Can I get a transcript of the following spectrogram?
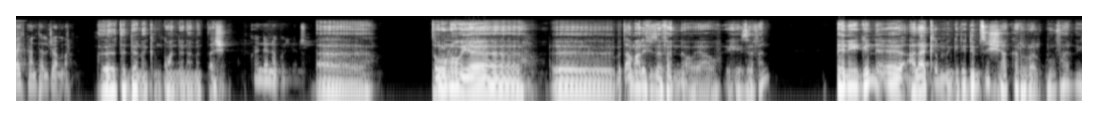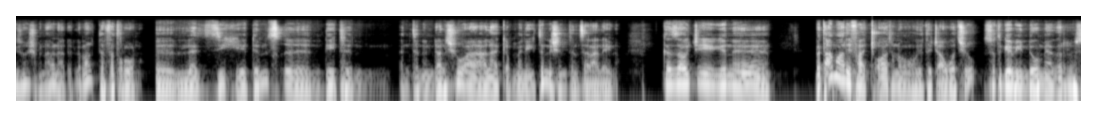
ሰራዊት ካንተ ልጀምር። ትደነቅ እንኳን ደህና መጣሽ። እንኳን ደህና ቆያችሁ። ጥሩ ነው። የ በጣም አሪፍ ዘፈን ነው። ያው ይሄ ዘፈን እኔ ግን አላቅም እንግዲህ ድምፅሽ ያከርራል። ጉንፋን ይዞሽ ምናምን አይደለም ማለት ተፈጥሮ ነው። ለዚህ ድምፅ እንዴት እንትን እንዳልሽው አላቅም። እኔ ትንሽ እንትን ስላለኝ ነው። ከዛ ውጪ ግን በጣም አሪፍ አጫዋት ነው የተጫወትሽው። ስትገቢ እንደውም የሀገር ልብስ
